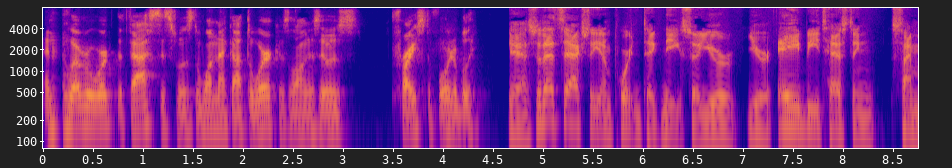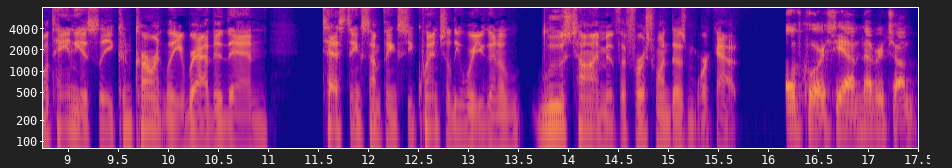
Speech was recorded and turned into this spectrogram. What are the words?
And whoever worked the fastest was the one that got to work as long as it was priced affordably. Yeah, so that's actually an important technique. So you're you're A B testing simultaneously, concurrently, rather than testing something sequentially where you're going to lose time if the first one doesn't work out. Of course, yeah. I'm never I'm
